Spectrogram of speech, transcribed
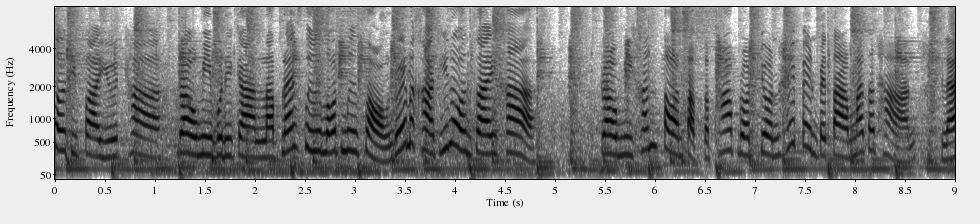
Certified Used ค่ะ เรามีบริการรับแลกซื้อรถมือสองด้วยราคาที่โดนใจค่ะ เรามีขั้นตอนปรับสภาพรถยนต์ให้เป็นไปตามมาตรฐาน และ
